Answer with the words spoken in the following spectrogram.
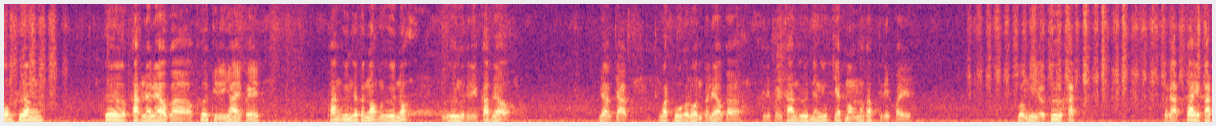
ส่งเครื่องคือคัดแล้วแล้วก็คือติด้ย้ายไปทางอื่นซะกันเนาะมืออื่นเนาะมืออื่นก็จะได้กลับแล้ว แล้วจากวัดผู้กระโดนไปแล้วก็ ที่ได้ไปทางอื่นยังอยู่เกียรติหมองนะครับที่ได้ไปช่วงนี้ก็คือคัด กระดาษใส้คัด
